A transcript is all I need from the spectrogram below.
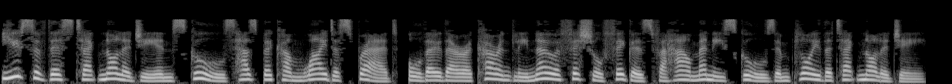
Use of this technology in schools has become wider spread, although there are currently no official figures for how many schools employ the technology.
